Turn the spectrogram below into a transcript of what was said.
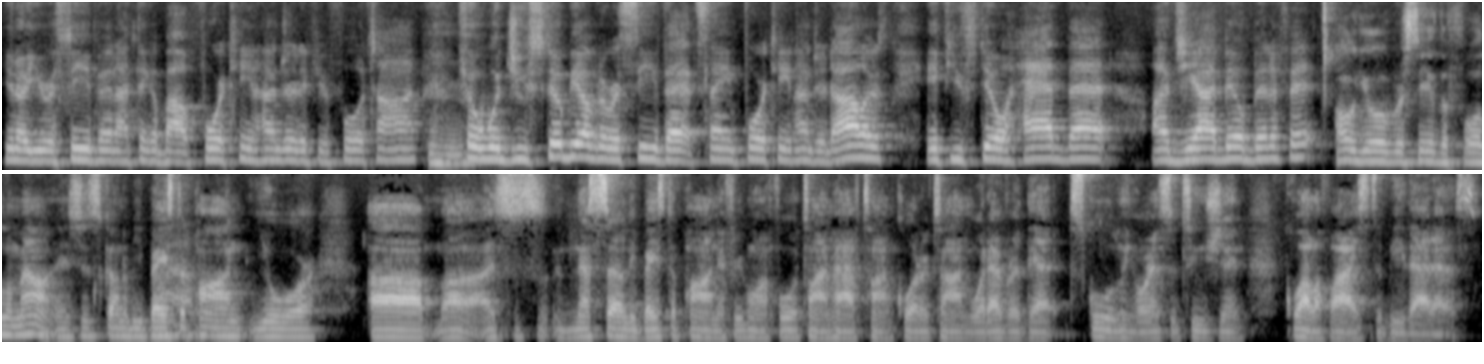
you know, you're receiving, I think about 1400 if you're full time. Mm-hmm. So would you still be able to receive that same $1,400 if you still had that uh, GI Bill benefit? Oh, you'll receive the full amount. It's just going to be based wow. upon your uh, uh, it's necessarily based upon if you're going full time, half time, quarter time, whatever that schooling or institution qualifies to be that as.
